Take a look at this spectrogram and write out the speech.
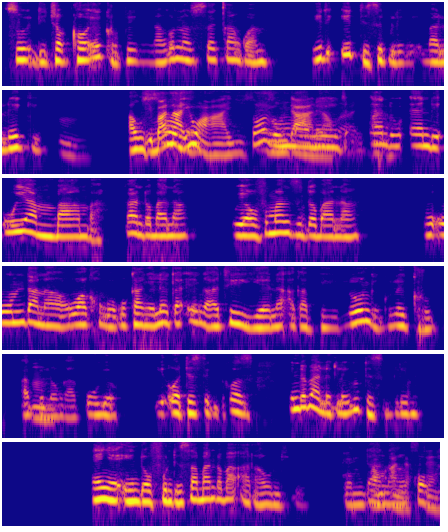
so nditsho qho egrupini nangonosecangwam ndithi idiscipline ibalulekile Mm. Awusoze- ibanayo hayi soze umntana. ummaneja and and uyambamba kanti obana uyawufumanisa into yobana u- umntana wakho ngokukhangeleka engathi yena akabhilongi kule group abhilonga kuyo i-autistic because into ebalulekileyo umdiscipline enye into fundisa abantu aba-around you ngomntana akho understand.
